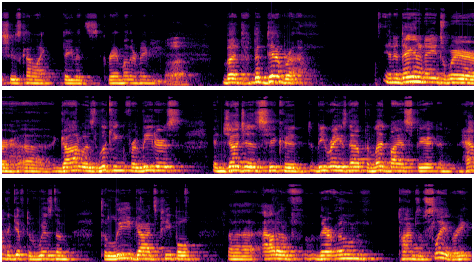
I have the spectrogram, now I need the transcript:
she was kind of like David's grandmother, maybe. Uh, But but Deborah, in a day and an age where uh, God was looking for leaders and judges who could be raised up and led by a spirit and have the gift of wisdom to lead God's people uh, out of their own times of slavery,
